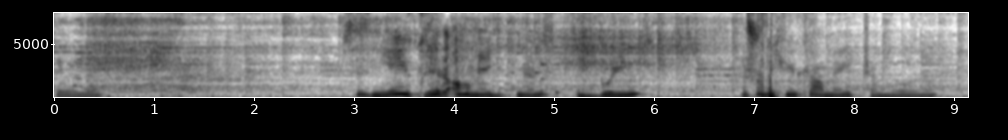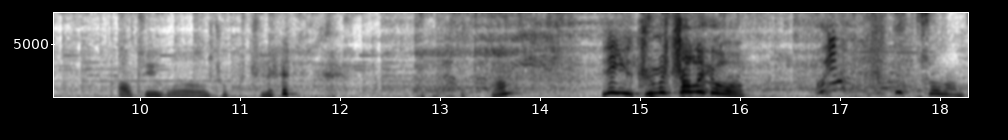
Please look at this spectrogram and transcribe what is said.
Şöyle. Siz niye yükleri almaya gitmiyorsunuz? Bring. Ya şuradaki yükü almaya gideceğim bu arada. Altı yük olalım çok güçlü. Lan. Bir de yükümü çalıyor. Son anda.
